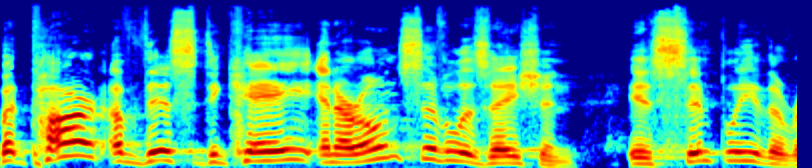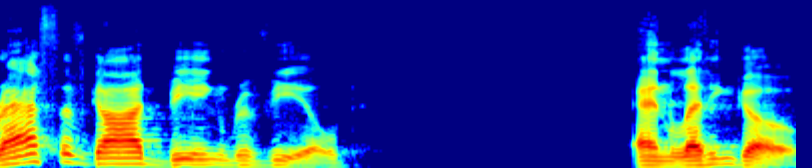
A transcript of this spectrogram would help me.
But part of this decay in our own civilization is simply the wrath of God being revealed and letting go,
